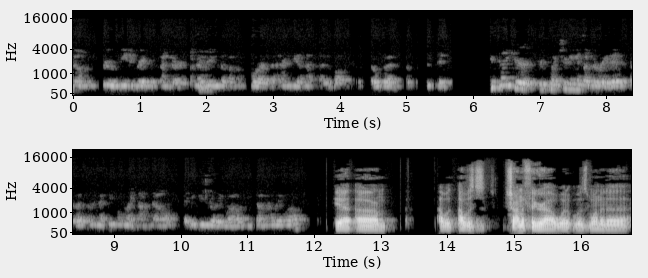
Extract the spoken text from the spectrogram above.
known through being a great defender. Whenever you step on the floor, the energy on that side of the ball is so good, so consistent. Do you feel like your three point shooting is underrated? Or that's something that people might not know that you do really well and you've done really well? Yeah, um, I was I was trying to figure out what was one of the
